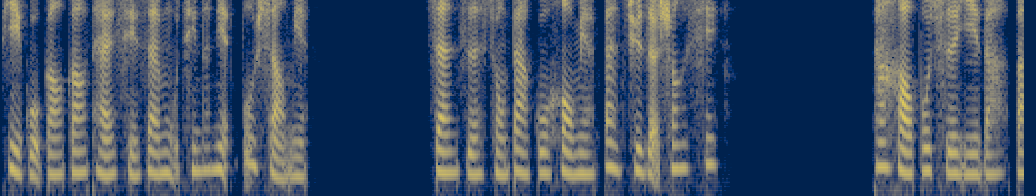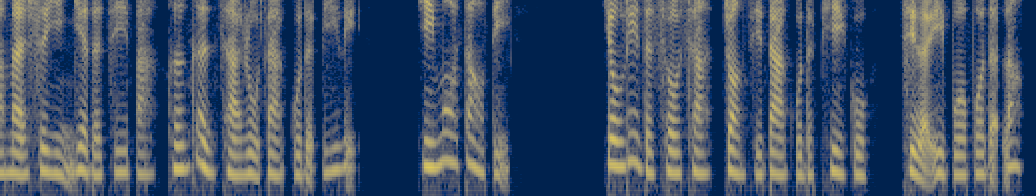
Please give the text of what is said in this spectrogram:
屁股高高抬起在母亲的脸部上面。山子从大姑后面半屈着双膝。他毫不迟疑地把满是银液的鸡巴狠狠插入大姑的逼里，一摸到底，有力的抽插撞击大姑的屁股，起了一波波的浪，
